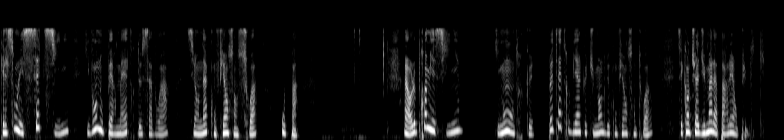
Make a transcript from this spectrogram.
Quels sont les sept signes qui vont nous permettre de savoir si on a confiance en soi ou pas? Alors le premier signe qui montre que peut-être bien que tu manques de confiance en toi, c'est quand tu as du mal à parler en public.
